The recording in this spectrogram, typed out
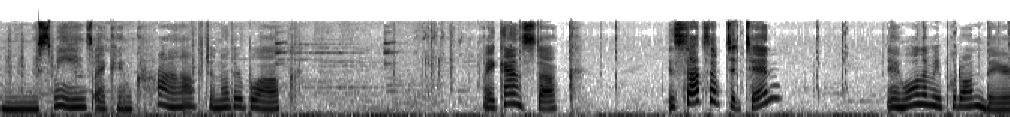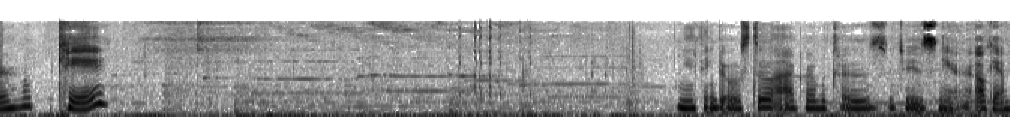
And this means I can craft another block. It can't stack. It stacks up to 10? Yeah, well, let me put on there. Okay. You think it will still aggro because it is near. Okay.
